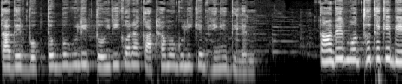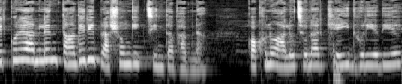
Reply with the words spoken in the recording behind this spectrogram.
তাদের বক্তব্যগুলির তৈরি করা কাঠামোগুলিকে ভেঙে দিলেন। তাঁদের মধ্য থেকে বের করে আনলেন তাঁদেরই প্রাসঙ্গিক চিন্তাভাবনা। কখনো আলোচনার খেই ধরিয়ে দিয়ে,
